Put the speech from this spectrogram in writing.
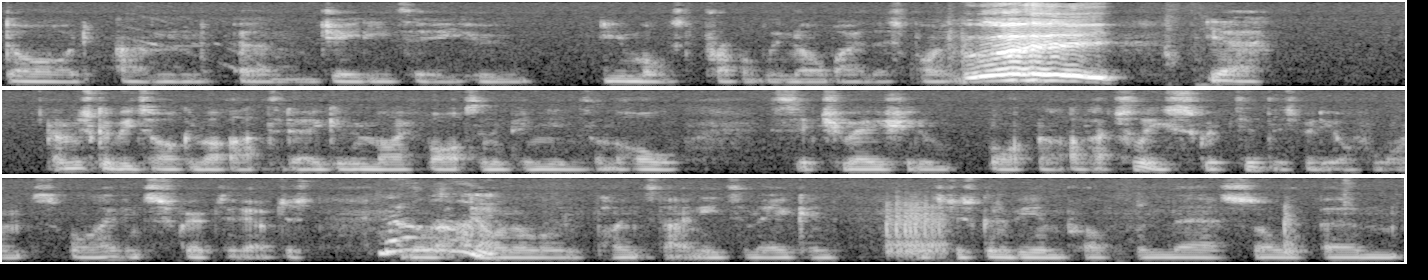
Dord and um, JDT, who you most probably know by this point. Hey! Yeah, I'm just going to be talking about that today, giving my thoughts and opinions on the whole situation and whatnot. I've actually scripted this video for once. Well, I haven't scripted it. I've just well noted down a load of points that I need to make, and it's just going to be improv from there. So, um,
